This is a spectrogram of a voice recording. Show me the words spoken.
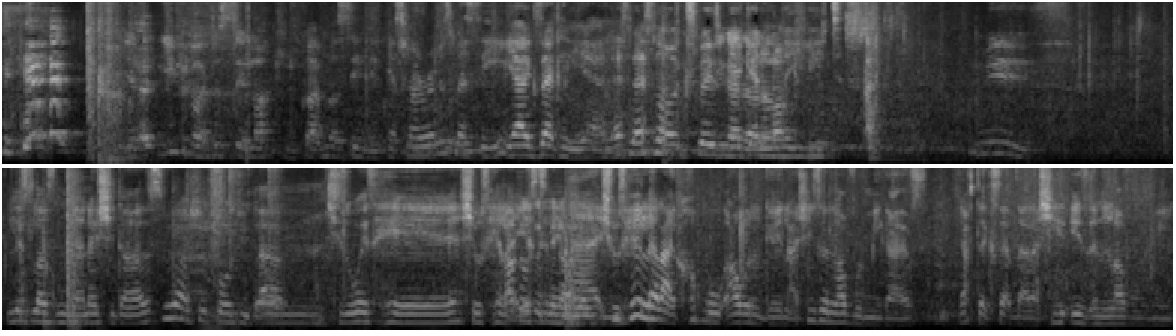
I'm gonna say you, people are just so lucky. I'm not saying it. Yes, my room is messy. Yeah, exactly. Yeah, let's let's not expose me again on the. YouTube. Move. Liz loves me. I know she does. Who actually told you that? Um, she's always here. She was here like yesterday night. She was here like a couple hours ago. Like she's in love with me, guys. You have to accept that. Like she is in love with me.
